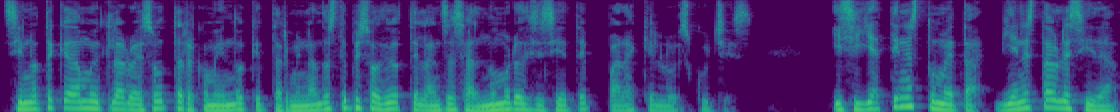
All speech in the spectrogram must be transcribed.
Si no te queda muy claro eso, te recomiendo que terminando este episodio te lances al número 17 para que lo escuches. Y si ya tienes tu meta bien establecida,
